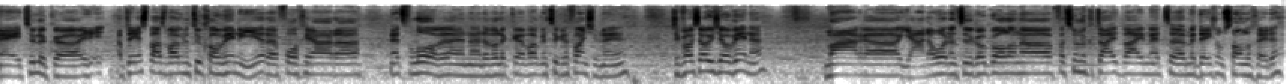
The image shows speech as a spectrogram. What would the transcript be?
Nee, tuurlijk. op de eerste plaats wou ik natuurlijk gewoon winnen hier. vorig jaar net verloren en daar wil ik, wou ik natuurlijk revanche nemen. Dus ik wou sowieso winnen. Maar ja, daar hoort natuurlijk ook wel een fatsoenlijke tijd bij met, met deze omstandigheden.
